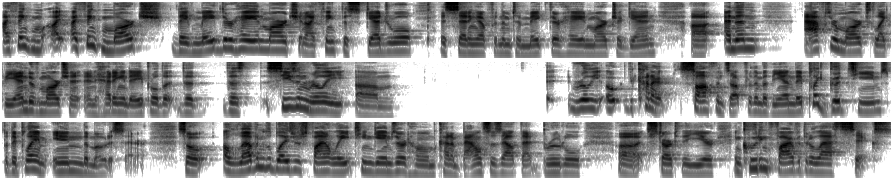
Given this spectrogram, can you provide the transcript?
I think I, I, think March they've made their hay in March, and I think the schedule is setting up for them to make their hay in March again. Uh, and then after March, like the end of March and, and heading into April, the the, the season really um, really oh, kind of softens up for them at the end. They play good teams, but they play them in the Moda Center. So 11 of the Blazers' final 18 games are at home, kind of bounces out that brutal uh, start to the year, including five of their last six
